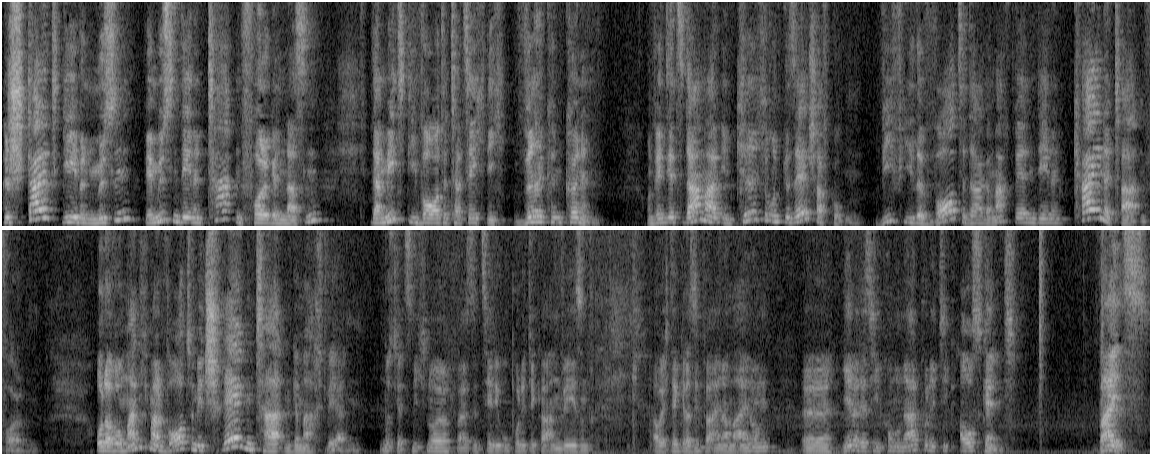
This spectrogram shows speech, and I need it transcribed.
Gestalt geben müssen. Wir müssen denen Taten folgen lassen, damit die Worte tatsächlich wirken können. Und wenn Sie jetzt da mal in Kirche und Gesellschaft gucken, wie viele Worte da gemacht werden, denen keine Taten folgen. Oder wo manchmal Worte mit schrägen Taten gemacht werden. Muss jetzt nicht nur, ich weiß, den CDU-Politiker anwesend, aber ich denke, da sind wir einer Meinung. Äh, jeder, der sich in Kommunalpolitik auskennt, weiß,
